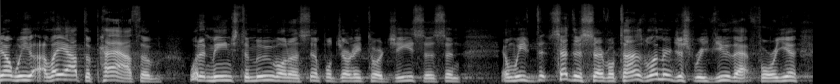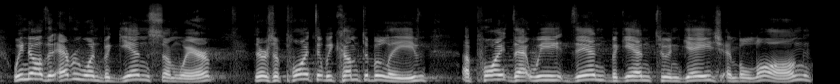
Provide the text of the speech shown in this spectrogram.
know, we lay out the path of what it means to move on a simple journey toward Jesus. And, and we've said this several times, but let me just review that for you. We know that everyone begins somewhere. There's a point that we come to believe a point that we then begin to engage and belong.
